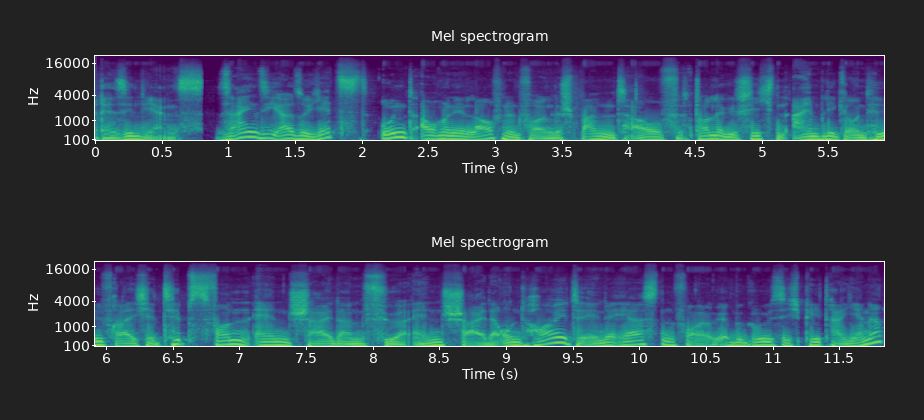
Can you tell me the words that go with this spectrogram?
Resilienz. Seien Sie also jetzt und auch in den laufenden Folgen gespannt auf tolle Geschichten, Einblicke und hilfreiche Tipps von Entscheidern für Entscheider. Und heute in der ersten Folge begrüße ich Petra Jenner.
